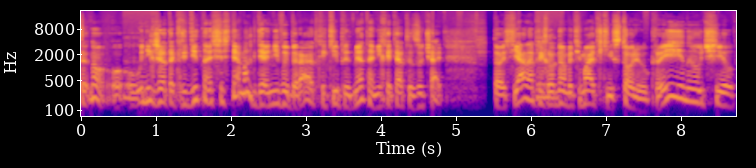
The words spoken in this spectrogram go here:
ну, у, у них же это кредитная система, где они выбирают, какие предметы они хотят изучать. То есть я на прикладной математике историю Украины учил,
